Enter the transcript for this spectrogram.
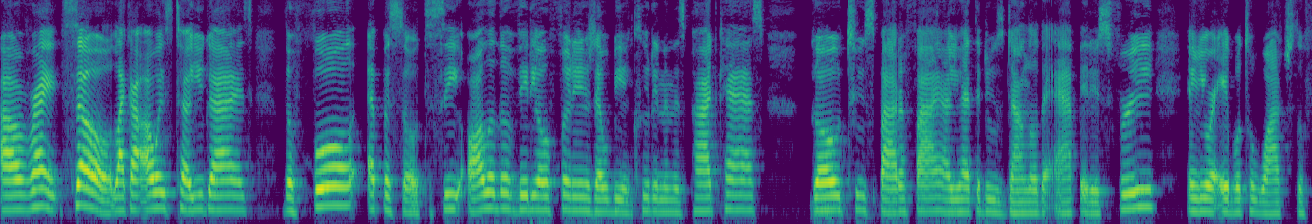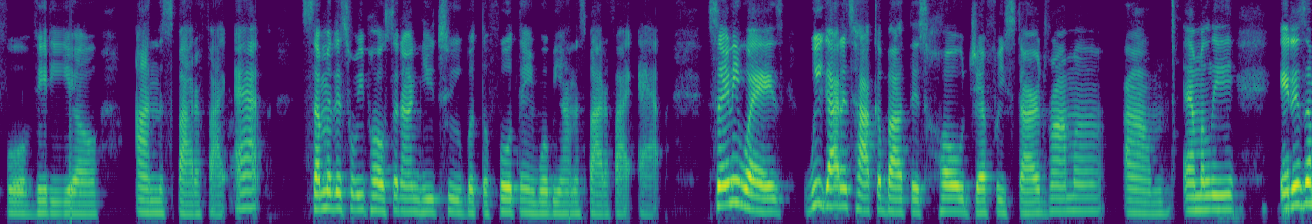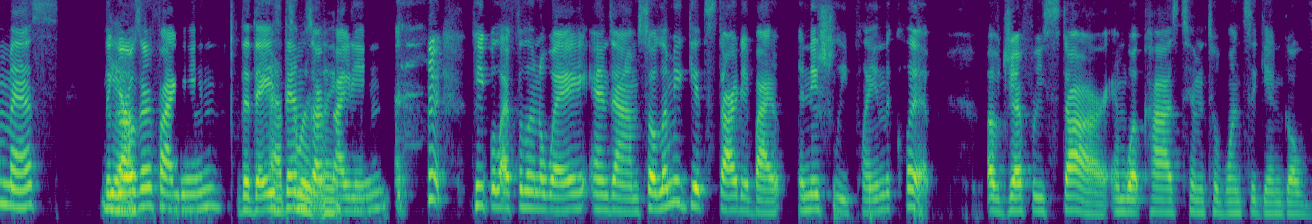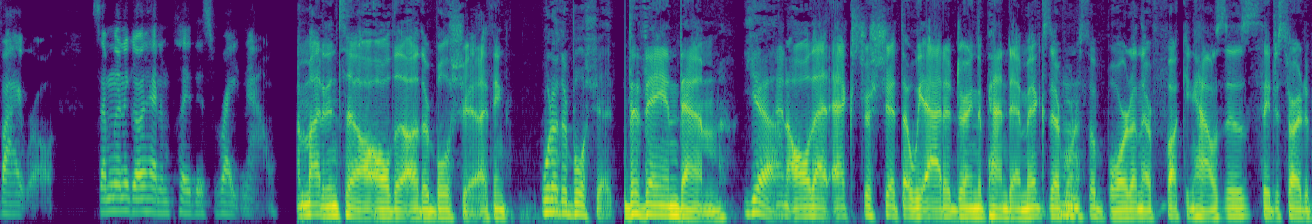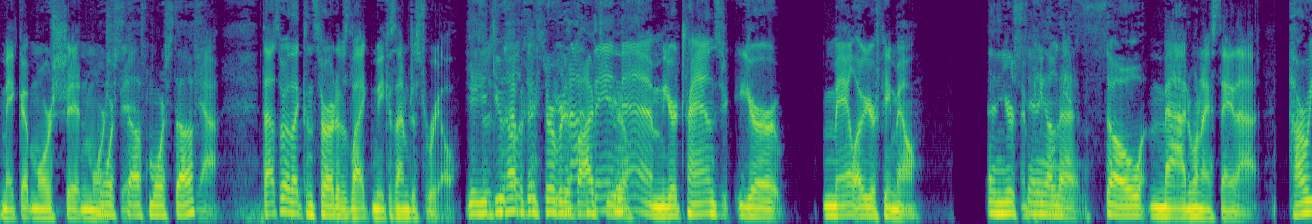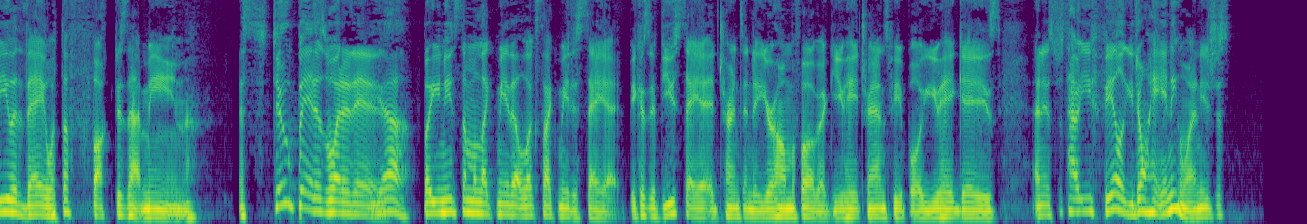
All right. So, like I always tell you guys, the full episode to see all of the video footage that will be included in this podcast, go to Spotify. All you have to do is download the app. It is free, and you are able to watch the full video on the Spotify app. Some of this will be posted on YouTube, but the full thing will be on the Spotify app. So, anyways, we got to talk about this whole Jeffree Star drama. Um, Emily, it is a mess. The Yeah. girls are fighting. The theys thems are fighting. People are feeling away. And um, so let me get started by initially playing the clip of Jeffree Star and what caused him to once again go viral. So I'm going to go ahead and play this right now. I'm not into all the other bullshit. I think What other bullshit? the they and them Yeah. and all that extra shit that we added during the pandemic because everyone mm. was so bored on their fucking houses. They just started to make up more shit and more, more shit. stuff, more stuff. Yeah. That's where like conservatives like me because I'm just real. Yeah, you do have a conservative vibe they to and you. them. You're trans, you're male or you're female. And you're And on that. get so mad when I say that. How are you a they? What the fuck does that mean? It's stupid, is what it is. Yeah. But you need someone like me that looks like me to say it. Because if you say it, it turns into you're homophobic, you hate trans people, you hate gays. And it's just how you feel. You don't hate anyone. You just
